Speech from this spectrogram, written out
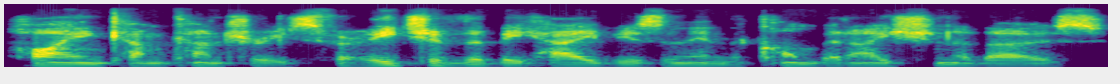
high income countries for each of the behaviors and then the combination of those.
